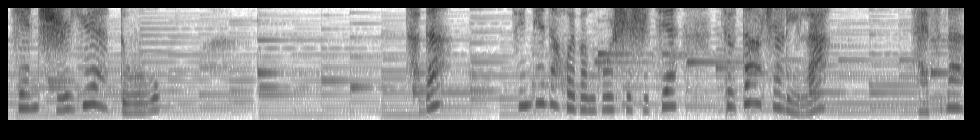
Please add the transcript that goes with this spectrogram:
坚持阅读。好的，今天的绘本故事时间就到这里啦，孩子们，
